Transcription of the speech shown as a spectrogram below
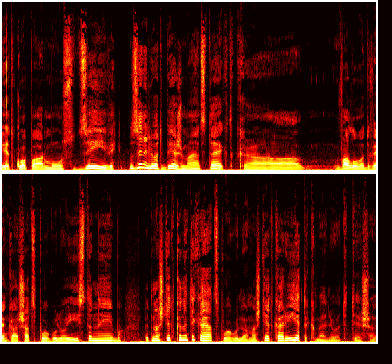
iet kopā ar mūsu dzīvi. Nu, zini, ļoti bieži mēdz teikt, ka valoda vienkārši atspoguļo īstenību, bet man šķiet, ka ne tikai atspoguļo, man šķiet, ka arī ietekmē ļoti tiešā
